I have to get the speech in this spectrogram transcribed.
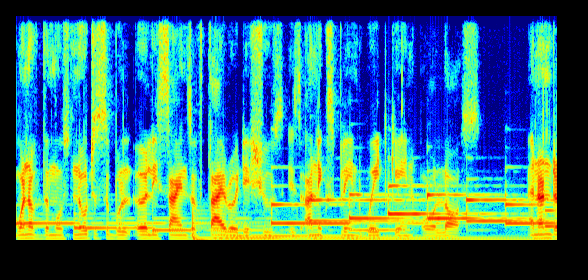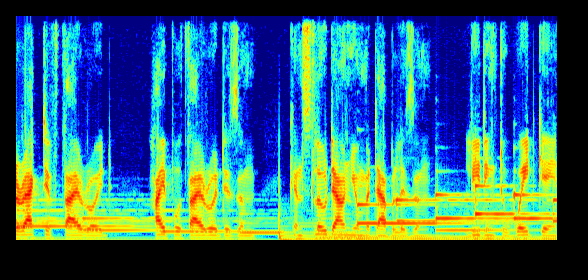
One of the most noticeable early signs of thyroid issues is unexplained weight gain or loss. An underactive thyroid, hypothyroidism, can slow down your metabolism leading to weight gain,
